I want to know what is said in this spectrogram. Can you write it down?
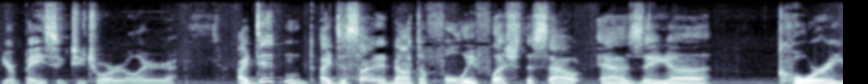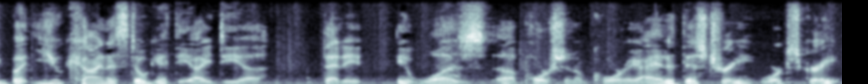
your basic tutorial area. I didn't. I decided not to fully flesh this out as a uh, quarry, but you kind of still get the idea that it it was a portion of quarry. I added this tree, works great.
